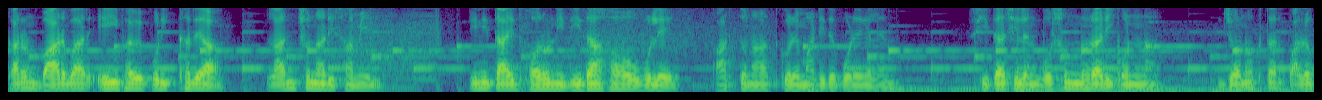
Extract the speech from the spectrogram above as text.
কারণ বারবার এইভাবে পরীক্ষা দেয়া লাঞ্ছনারই সামিল। তিনি তাই ধরণী দ্বিধা হও বলে আর্তনাদ করে মাটিতে পড়ে গেলেন। সীতা ছিলেন বসুন্ধরারই কন্যা, জনক তার পালক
